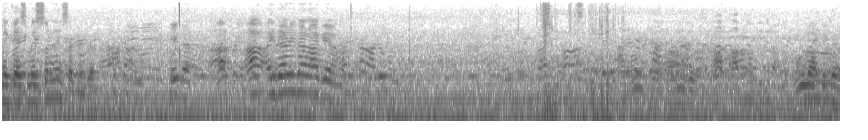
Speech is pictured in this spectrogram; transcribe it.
मैं कैसे मैं सुन नहीं सकूँगा? इधर इधर आ गया आप इधर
